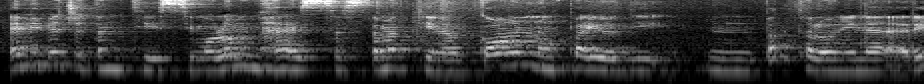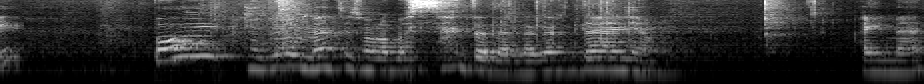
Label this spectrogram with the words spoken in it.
e mi piace tantissimo l'ho messa stamattina con un paio di mh, mm, pantaloni neri poi naturalmente sono passata dalla Gardenia ahimè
